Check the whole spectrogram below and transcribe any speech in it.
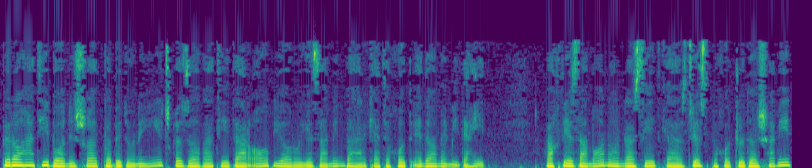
به راحتی با نشاط و بدون هیچ قضاوتی در آب یا روی زمین به حرکت خود ادامه می دهید. وقتی زمان آن رسید که از جسم خود جدا شوید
